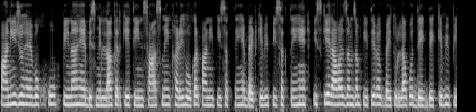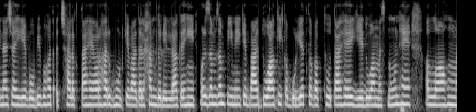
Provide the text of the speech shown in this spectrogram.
پانی جو ہے وہ خوب پینا ہے۔ بسم اللہ کر کے تین سانس میں کھڑے ہو کر پانی پی سکتے ہیں، بیٹھ کے بھی پی سکتے ہیں۔ اس کے علاوہ زمزم پیتے وقت بیت اللہ کو دیکھ دیکھ کے بھی پینا چاہیے، وہ بھی بہت اچھا لگتا ہے۔ اور ہر گھونٹ کے بعد الحمد للہ کہیں۔ اور زمزم پینے کے بعد دعا کی قبولیت کا وقت ہوتا ہے، یہ دعا مسنون ہے۔ اللہم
